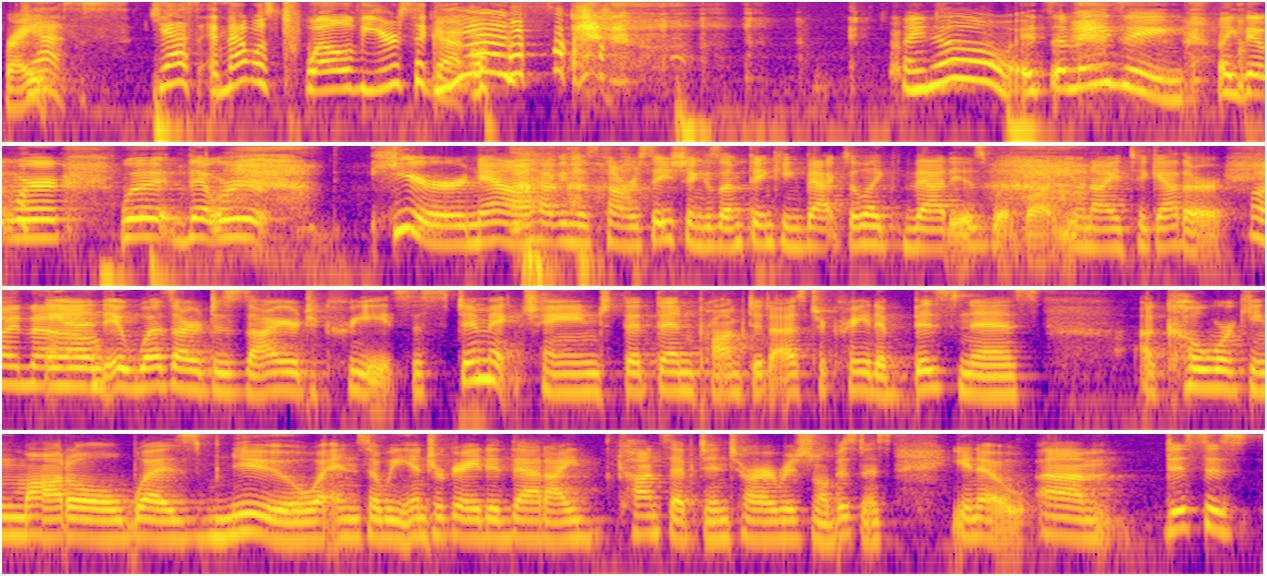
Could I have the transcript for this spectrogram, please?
Right? Yes. Yes. And that was 12 years ago. Yes. I know. It's amazing. Like that we're, we're that we're here now having this conversation because I'm thinking back to like that is what brought you and I together. I know. And it was our desire to create systemic change that then prompted us to create a business. A co-working model was new, and so we integrated that I- concept into our original business. You know, um, this is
